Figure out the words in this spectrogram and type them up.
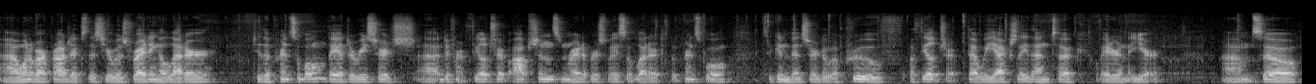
uh, one of our projects this year was writing a letter to the principal. They had to research uh, different field trip options and write a persuasive letter to the principal to convince her to approve a field trip that we actually then took later in the year. Um, so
